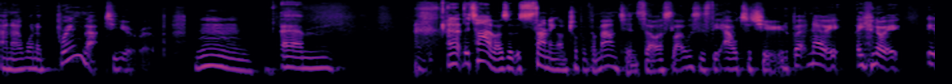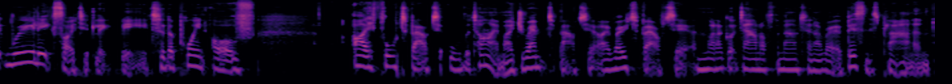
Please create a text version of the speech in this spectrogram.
and I want to bring that to Europe. Mm. Um, and at the time, I was standing on top of a mountain, so I was like, "This is the altitude." But no, it, you know, it it really excited me to the point of I thought about it all the time. I dreamt about it. I wrote about it, and when I got down off the mountain, I wrote a business plan, and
